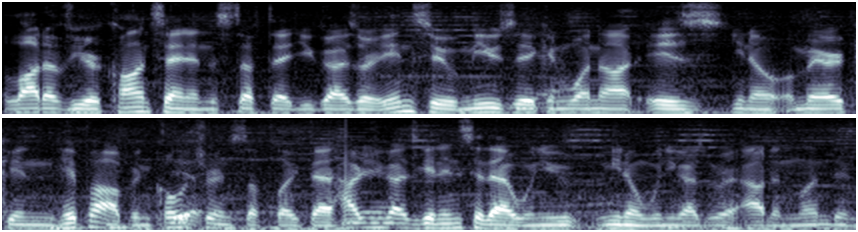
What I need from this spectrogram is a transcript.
a lot of your content and the stuff that you guys are into, music and whatnot, is you know American hip hop and culture Yeah. and stuff like that. How did you guys get into that when you you know when you guys were out in London?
